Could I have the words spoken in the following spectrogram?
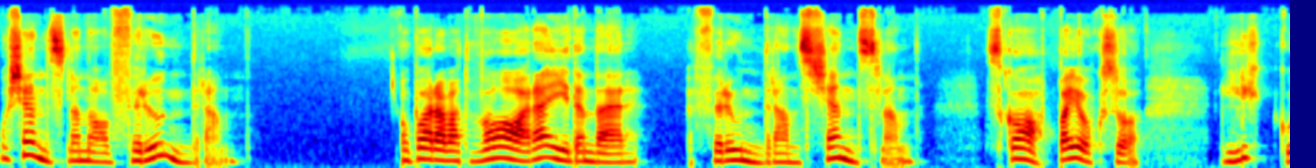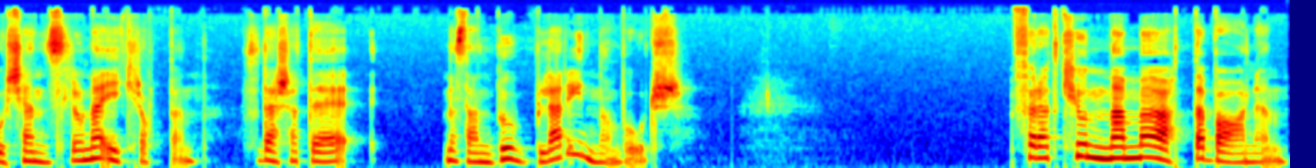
och känslan av förundran. Och bara av att vara i den där förundranskänslan skapar ju också lyckokänslorna i kroppen. Så där så att det nästan bubblar inombords. För att kunna möta barnen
